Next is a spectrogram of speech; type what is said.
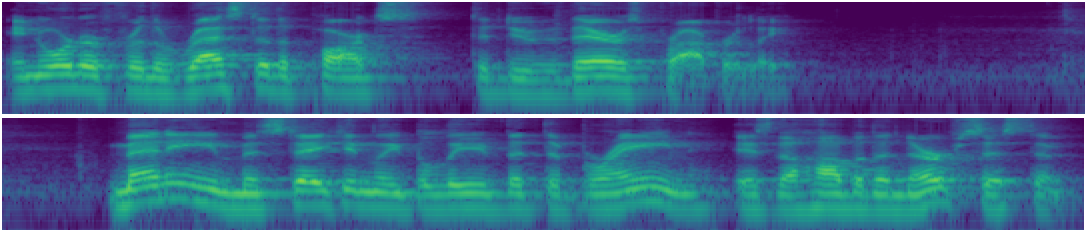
in order for the rest of the parts to do theirs properly. Many mistakenly believe that the brain is the hub of the nerve system,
